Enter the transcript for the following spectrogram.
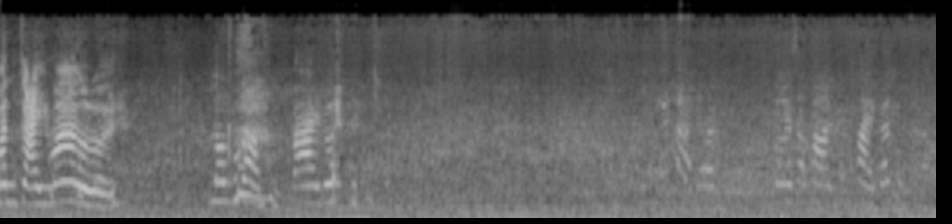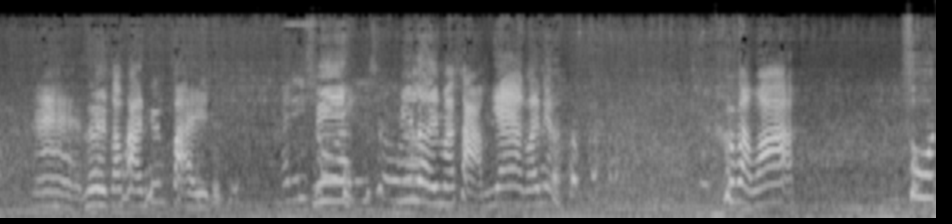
มันไกลมากเลยลงก่อนถึงป้ายด้วยนี่ค่ะเดินเลยสะพานขึ้นไปก็ถึง แล้วแหมเลยสะพานขึ้นไป อันนี้ชัวนี่ร์อันนี้ชัวร์นี่เลยมาสามแยกแล้วเนี่ย คือแบบว่า สุด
